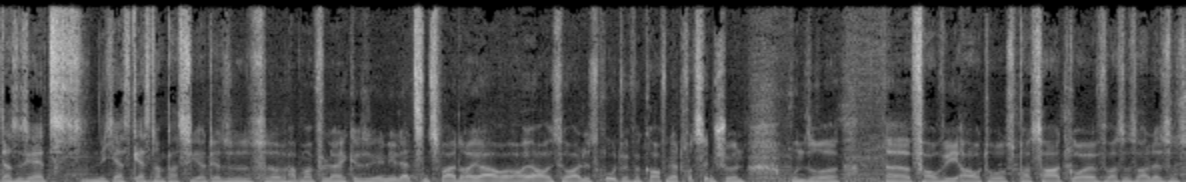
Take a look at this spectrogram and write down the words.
das ist ja jetzt nicht erst gestern passiert. Also das hat man vielleicht gesehen die letzten zwei, drei Jahre. Oh ja, ist ja alles gut. Wir verkaufen ja trotzdem schön unsere äh, VW-Autos, Passat, Golf, was ist alles. Es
